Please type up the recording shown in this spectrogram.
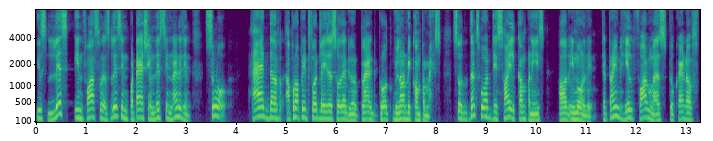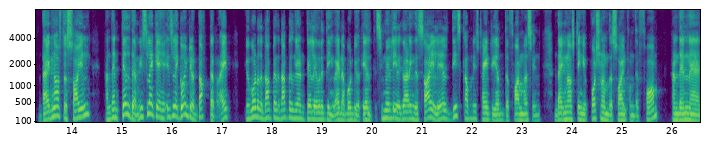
is less in phosphorus, less in potassium, less in nitrogen. So add the appropriate fertilizer so that your plant growth will not be compromised. So that's what the soil companies are involved in. They're trying to help farmers to kind of diagnose the soil and then tell them. It's like a, it's like going to a doctor, right? You go to the doctor, the doctor is going to tell everything, right, about your health. Similarly, regarding the soil health, these companies trying to help the farmers in diagnosing a portion of the soil from the farm and then uh,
